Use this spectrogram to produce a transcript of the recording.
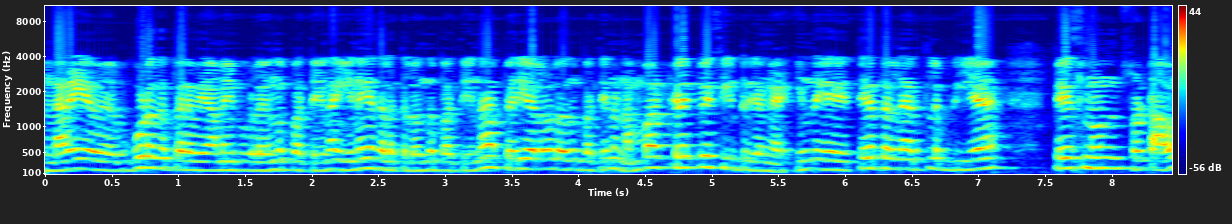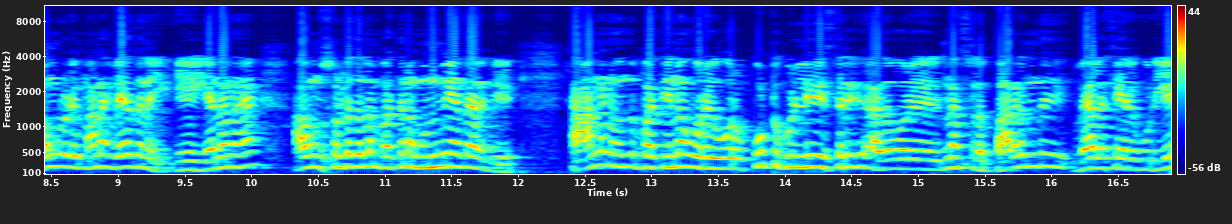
நிறைய ஊடக பேரவை அமைப்புகளை வந்து பார்த்தீங்கன்னா இணையதளத்தில் வந்து பார்த்தீங்கன்னா பெரிய அளவில் வந்து பார்த்தீங்கன்னா நம்ம ஆட்களே பேசிக்கிட்டு இருக்காங்க. இந்த தேர்தல் நேரத்தில் இப்படியே பேசணும்னு சொல்லிட்டு அவங்களுடைய மன வேதனை ஏ- அவங்க சொல்கிறதெல்லாம் பார்த்தீங்கன்னா உண்மையாக தான் இருக்குது அண்ணன் வந்து பார்த்தீங்கன்னா ஒரு ஒரு கூட்டுக்குள்ளேயே சிறு அது ஒரு என்ன சொல்ல பறந்து வேலை செய்யக்கூடிய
